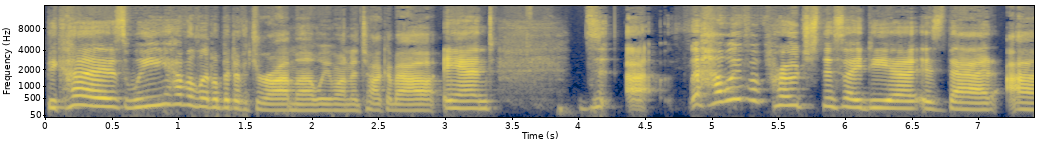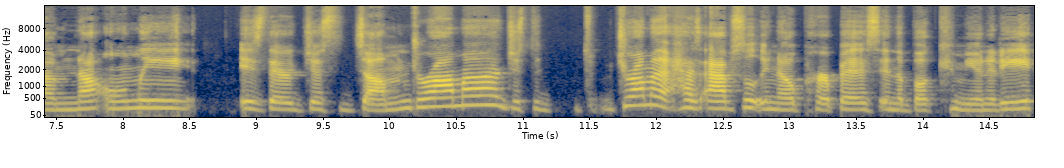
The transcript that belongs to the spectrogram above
because we have a little bit of drama we want to talk about. And uh, how we've approached this idea is that um, not only is there just dumb drama, just drama that has absolutely no purpose in the book community,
